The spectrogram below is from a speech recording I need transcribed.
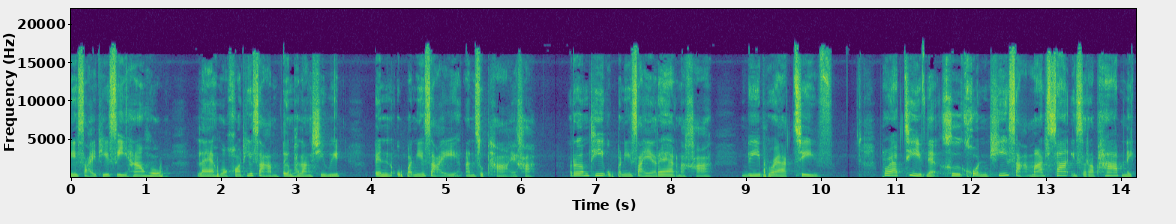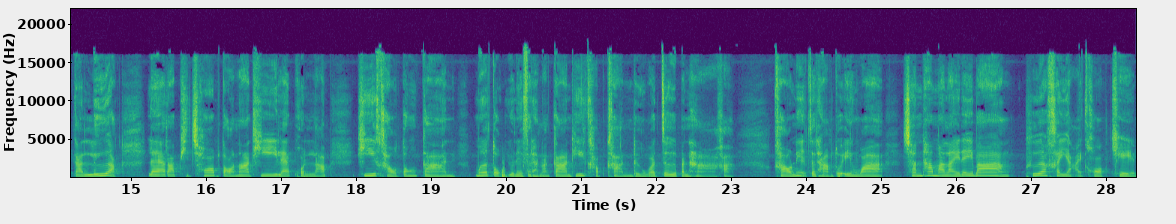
นิสัยที่ 4 5 6 และหัวข้อที่ 3 เติมพลังชีวิต เป็นอุปนิสัยอันสุดท้ายค่ะ เริ่มที่อุปนิสัยแรกนะคะ be proactive proactive เนี่ยคือคนที่สามารถสร้างอิสรภาพในการเลือก และรับผิดชอบต่อหน้าที่และผลลัพธ์ที่เขาต้องการ เมื่อตกอยู่ในสถานการณ์ที่ขับขันหรือว่าเจอปัญหาค่ะ เขาเนี่ยจะถามตัวเองว่า ฉันทำอะไรได้บ้าง เพื่อขยายขอบเขต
